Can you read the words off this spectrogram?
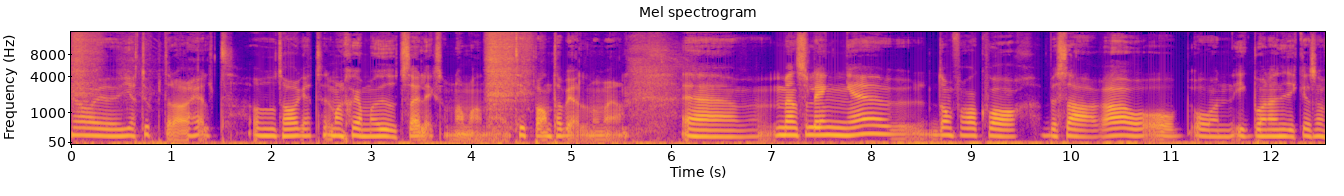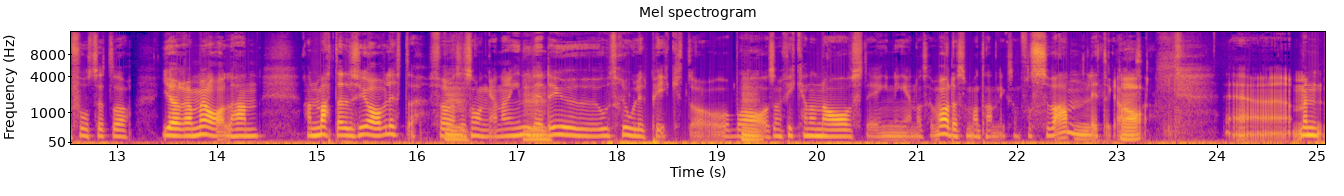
Jag har ju gett upp det där helt överhuvudtaget. Man skämmer ut sig liksom när man tippar en tabell numera. Eh, men så länge de får ha kvar Besara och, och, och en Igbo Nanike som fortsätter göra mål. Han, han mattades ju av lite förra mm. säsongen. Han inledde mm. ju otroligt pikt och, och bra. Mm. Och sen fick han den avstängningen och sen var det som att han liksom försvann lite grann. Ja. Eh, men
